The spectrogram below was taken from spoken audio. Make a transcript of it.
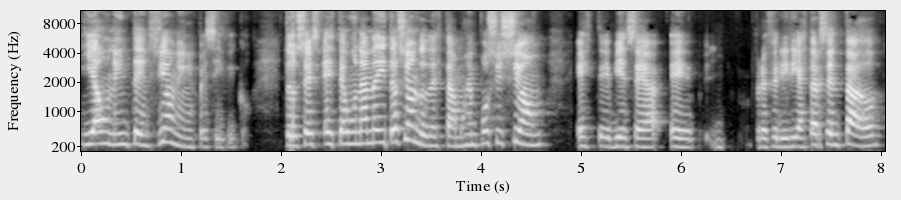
y a una intención en específico. Entonces, esta es una meditación donde estamos en posición este, bien sea, eh, preferiría estar sentado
